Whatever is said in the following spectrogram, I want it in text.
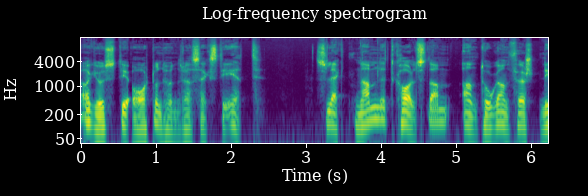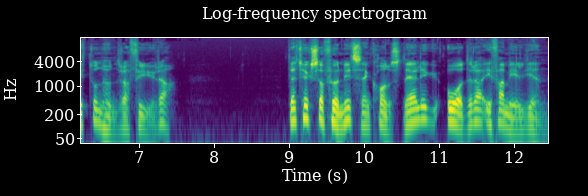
augusti 1861. Släktnamnet Karlstam antog han först 1904. Det tycks ha funnits en konstnärlig ådra i familjen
